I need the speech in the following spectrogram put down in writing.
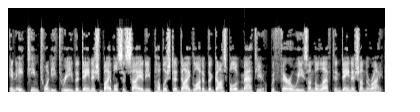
In 1823 the Danish Bible Society published a diglott of the Gospel of Matthew, with Faroese on the left and Danish on the right.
